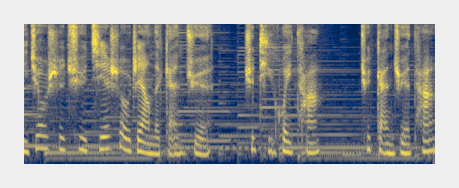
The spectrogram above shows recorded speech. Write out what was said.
你就是去接受这样的感觉，去体会它，去感觉它，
